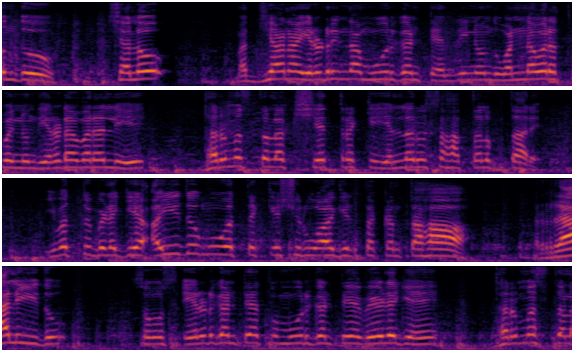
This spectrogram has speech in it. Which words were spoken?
ಒಂದು ಚಲೋ ಮಧ್ಯಾಹ್ನ ಎರಡರಿಂದ ಮೂರು ಗಂಟೆ ಅಂದ್ರೆ ಇನ್ನೊಂದು ಒನ್ ಅವರ್ ಅಥವಾ ಇನ್ನೊಂದು ಎರಡು ಅವರಲ್ಲಿ ಧರ್ಮಸ್ಥಳ ಕ್ಷೇತ್ರಕ್ಕೆ ಎಲ್ಲರೂ ಸಹ ತಲುಪ್ತಾರೆ. ಇವತ್ತು ಬೆಳಗ್ಗೆ ಐದು ಮೂವತ್ತಕ್ಕೆ ಶುರುವಾಗಿರ್ತಕ್ಕಂತಹ ರ್ಯಾಲಿ ಇದು. ಸೊ ಎರಡು ಗಂಟೆ ಅಥವಾ ಮೂರು ಗಂಟೆಯ ವೇಳೆಗೆ ಧರ್ಮಸ್ಥಳ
